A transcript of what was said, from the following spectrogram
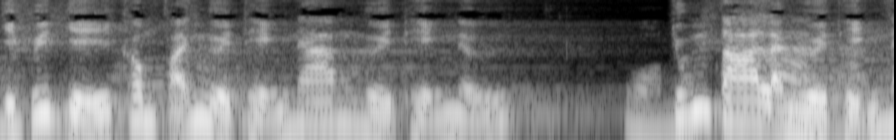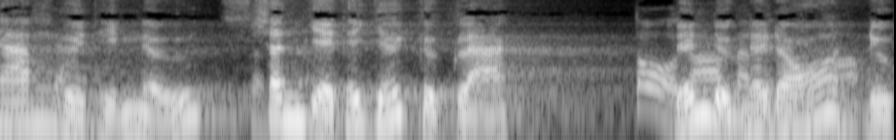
Vì quý vị không phải người thiện nam người thiện nữ chúng ta là người thiện nam, người thiện nữ, sanh về thế giới cực lạc. Đến được nơi đó, được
